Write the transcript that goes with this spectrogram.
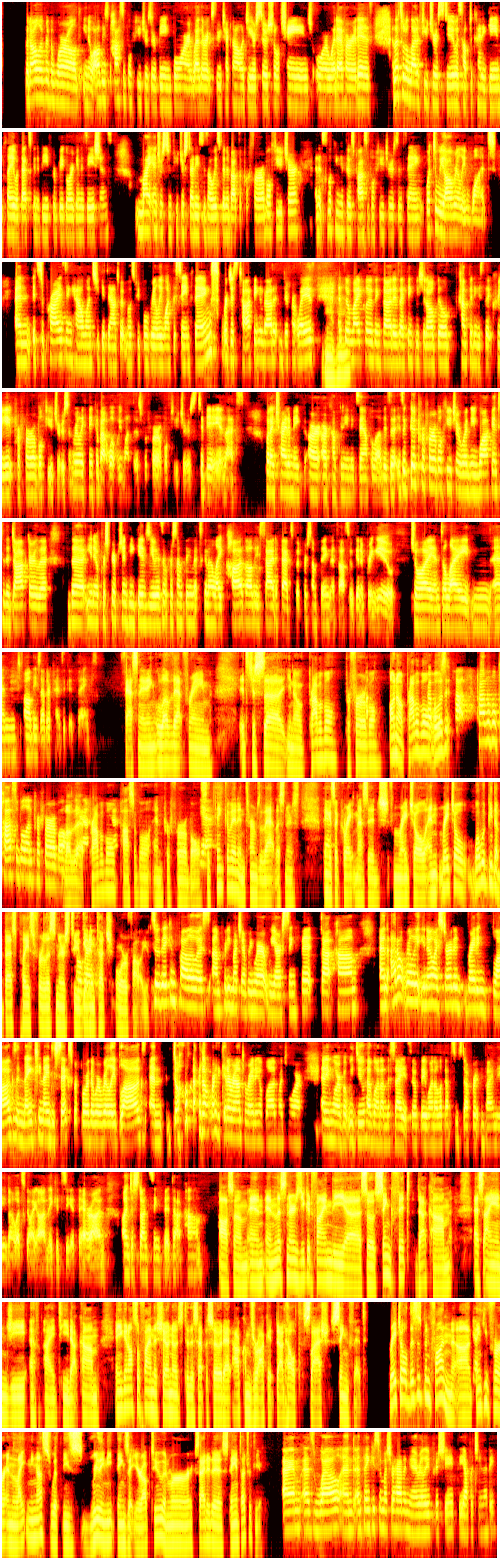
but all over the world, you know, all these possible futures are being born, whether it's through technology or social change or whatever it is. And that's what a lot of futurists do is help to kind of game play what that's going to be for big organizations. My interest in future studies has always been about the preferable future. And it's looking at those possible futures and saying, what do we all really want? And it's surprising how once you get down to it, most people really want the same things. We're just talking about it in different ways. Mm-hmm. And so my closing thought is I think we should all build companies that create preferable futures and really think about what we want those preferable futures to be. And that's what I try to make our, our company an example of is a, is a good preferable future when you walk into the doctor, the, the, you know, prescription he gives you isn't for something that's going to like cause all these side effects, but for something that's also going to bring you joy and delight and, and all these other kinds of good things. Fascinating. Love that frame. It's just, uh, you know, probable, preferable. Oh, no, probable. probable what was it? Po- probable, possible, and preferable. Love that. Yeah. Probable, yeah. possible, and preferable. Yeah. So think of it in terms of that, listeners. I think it's a great message from Rachel. And Rachel, what would be the best place for listeners to oh, get right. in touch or follow you? So they can follow us um, pretty much everywhere. We are singfit.com. And I don't really, you know, I started writing blogs in 1996 before there were really blogs, and don't I don't write, get around to writing a blog much more anymore. But we do have one on the site, so if they want to look up some stuff written by me about what's going on, they could see it there on on just on singfit.com. Awesome. And and listeners, you could find the uh, so singfit.com, S I N G F I T.com. And you can also find the show notes to this episode at outcomesrocket.health slash singfit. Rachel, this has been fun. Uh, yes. Thank you for enlightening us with these really neat things that you're up to, and we're excited to stay in touch with you. I am as well, and, and thank you so much for having me. I really appreciate the opportunity.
